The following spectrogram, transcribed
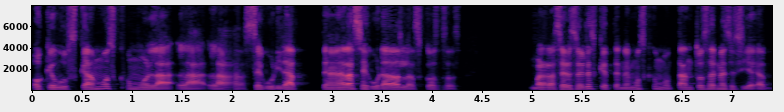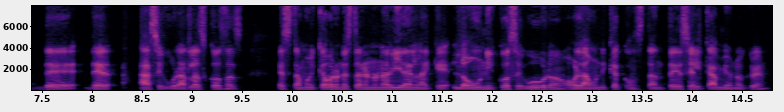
o que buscamos como la, la, la seguridad, tener aseguradas las cosas. Para ser seres que tenemos como tanto esa necesidad de, de asegurar las cosas, está muy cabrón estar en una vida en la que lo único seguro o la única constante es el cambio, ¿no creen?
